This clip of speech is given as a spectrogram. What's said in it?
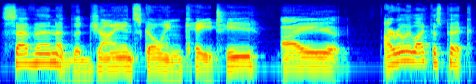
Seven, the Giants going KT. I I really like this pick.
